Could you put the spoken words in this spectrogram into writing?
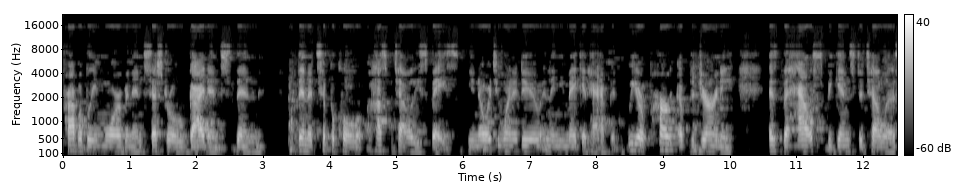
probably more of an ancestral guidance than than a typical hospitality space. You know what you want to do and then you make it happen. We are part of the journey as the house begins to tell us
